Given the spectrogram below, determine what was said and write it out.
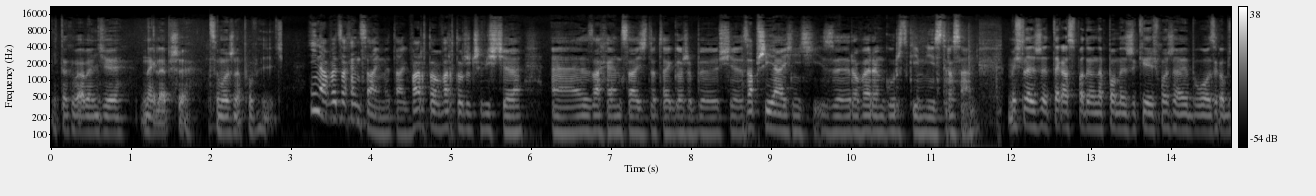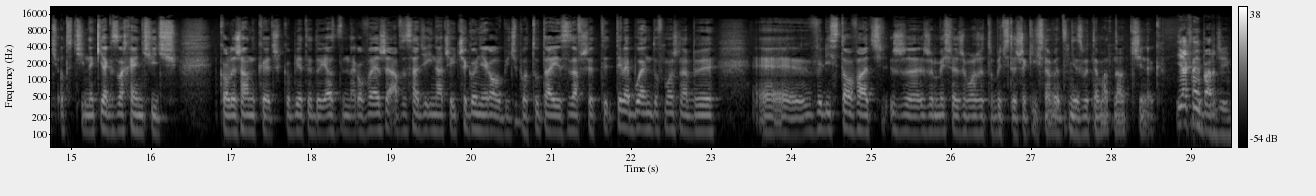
i to chyba będzie najlepsze, co można powiedzieć. I nawet zachęcajmy, tak. Warto, warto rzeczywiście e, zachęcać do tego, żeby się zaprzyjaźnić z rowerem górskim i z trasami. Myślę, że teraz wpadłem na pomysł, że kiedyś można by było zrobić odcinek, jak zachęcić koleżankę czy kobietę do jazdy na rowerze, a w zasadzie inaczej czego nie robić, bo tutaj jest zawsze ty, tyle błędów można by e, wylistować, że, że myślę, że może to być też jakiś nawet niezły temat na odcinek. Jak najbardziej.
